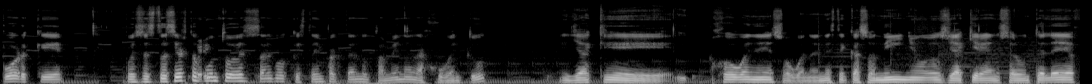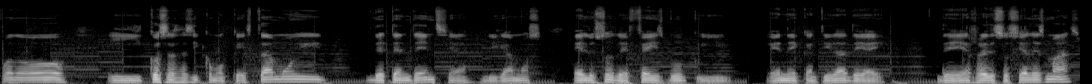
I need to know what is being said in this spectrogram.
porque pues hasta cierto punto es algo que está impactando también a la juventud, ya que jóvenes o bueno, en este caso niños ya quieren usar un teléfono y cosas así como que está muy de tendencia, digamos, el uso de Facebook y N cantidad de, de redes sociales más.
